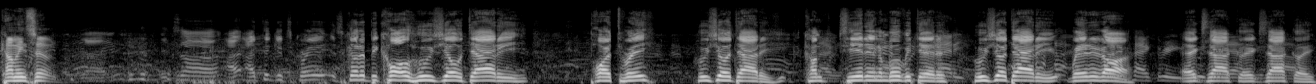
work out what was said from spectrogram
Coming soon. Yeah, it's uh, I, I think it's great. It's going to be called "Who's Your Daddy," Part Three. Who's your daddy? Come see it in the movie theater. Who's your daddy? Rated R. Pact three. Exactly, exactly.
